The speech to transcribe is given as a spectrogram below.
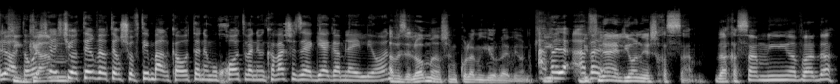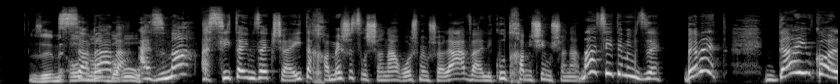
לא, אתה רואה שיש יותר ויותר שופטים בערכאות הנמוכות, ואני מקווה שזה יגיע גם לעליון. אבל זה לא אומר שהם כולם הגיעו לעליון. כי אבל- אבל- בפני העליון יש חסם, והחסם היא הוועדה. זה מאוד מאוד סבבה, ברור. אז מה עשית עם זה כשהיית 15 שנה ראש ממשלה והליכוד 50 שנה? מה עשיתם עם זה? באמת. די עם כל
